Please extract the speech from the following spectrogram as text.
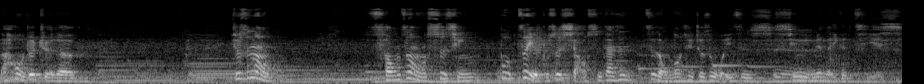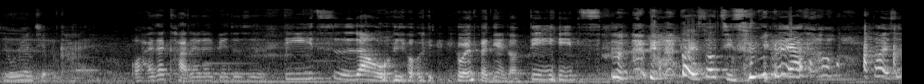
然后我就觉得，就是那种从这种事情不，这也不是小事，但是这种东西就是我一直心里面的一个结，永远解不开。我还在卡在那边，就是第一次让我有离婚的念头。第一次，到底说几次？对呀，到底是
